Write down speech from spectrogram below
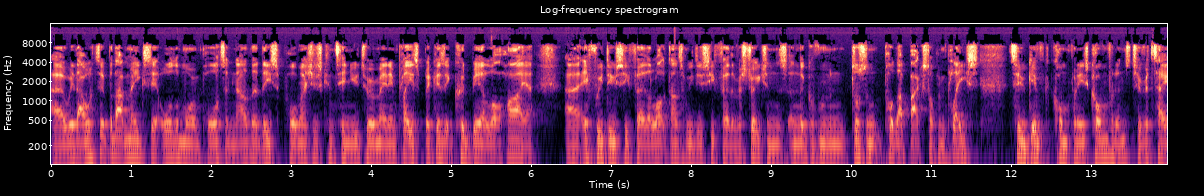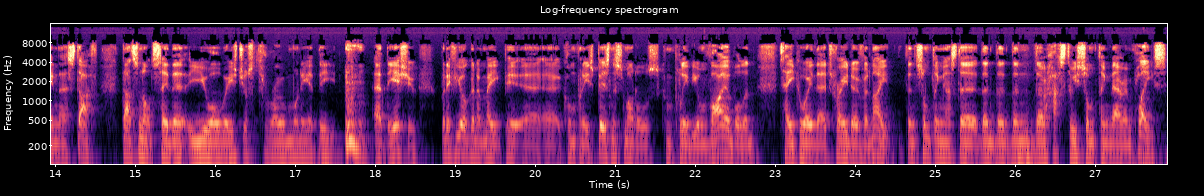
uh, without it, but that makes it all the more important now that these support measures continue to remain in place because it could be a lot higher uh, if we do see further lockdowns and we do see further restrictions, and the government doesn't put that backstop in place to give companies confidence to retain their staff. That's not to say that you always just throw money at the at the issue, but if you're going to make uh, uh, companies' business models completely unviable and take away their trade overnight, then something has to then, then, then there has to be something there in place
